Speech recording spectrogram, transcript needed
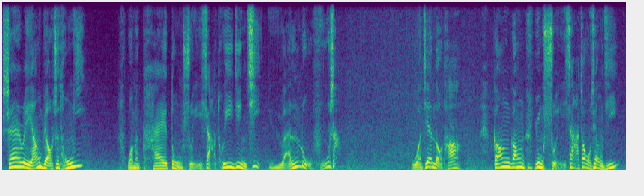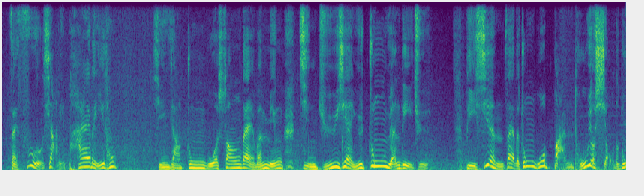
山瑞阳表示同意，我们开动水下推进器，原路浮上。我见到他，刚刚用水下照相机在四下里拍了一通。心想：中国商代文明仅局限于中原地区，比现在的中国版图要小得多。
